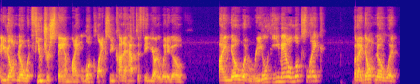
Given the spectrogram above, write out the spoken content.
and you don't know what future spam might look like. So you kind of have to figure out a way to go, I know what real email looks like, but I don't know what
